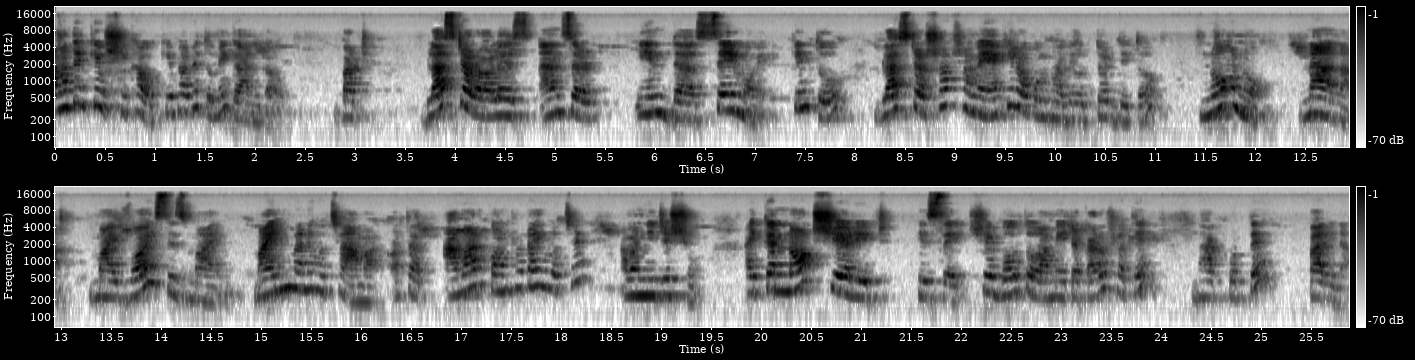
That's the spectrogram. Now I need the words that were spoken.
আমাদেরকেও শেখাও কীভাবে তুমি গান গাও। But Blaster always answer in the same way কিন্তু ব্লাস্টার সবসময় একই রকমভাবে উত্তর দিত নো নো না না my voice is mine mine মানে হচ্ছে আমার। অর্থাৎ আমার কণ্ঠটাই হচ্ছে আমার নিজস্ব। I can not share it he say সে বলতো, আমি এটা কারোর সাথে ভাগ করতে পারি না।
